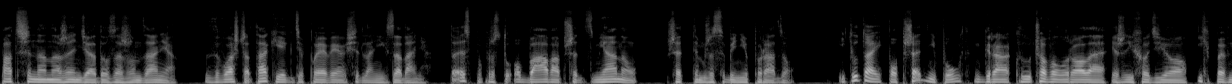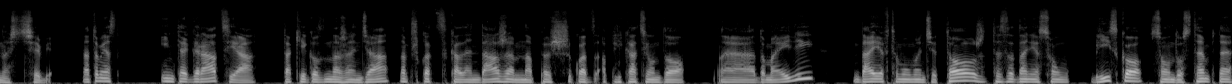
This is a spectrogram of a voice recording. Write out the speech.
patrzy na narzędzia do zarządzania, zwłaszcza takie, gdzie pojawiają się dla nich zadania. To jest po prostu obawa przed zmianą, przed tym, że sobie nie poradzą. I tutaj poprzedni punkt gra kluczową rolę, jeżeli chodzi o ich pewność siebie. Natomiast integracja takiego narzędzia, na przykład z kalendarzem, na przykład z aplikacją do, e, do maili, daje w tym momencie to, że te zadania są blisko, są dostępne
